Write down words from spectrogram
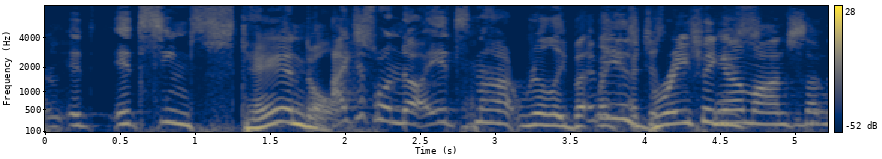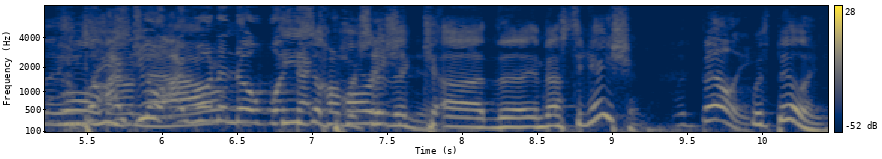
there? It it seems. Scandal. I just want to know. It's not really, but Maybe like, he's I just- briefing he's- him on something. he But I found do. I want to know what He's that a part of conversation is. uh, the investigation with Billy. with Billy.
